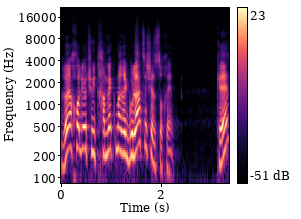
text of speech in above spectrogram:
לא יכול להיות שהוא יתחמק מהרגולציה של סוכן, כן?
